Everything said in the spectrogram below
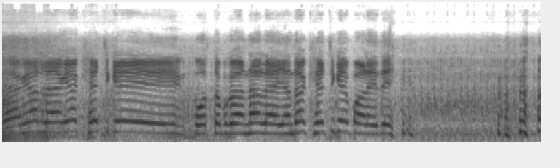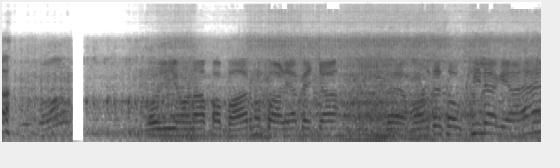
ਲੈ ਗਿਆ ਲੈ ਗਿਆ ਖਿੱਚ ਕੇ ਪੁੱਤ ਬਗਾਨਾ ਲੈ ਜਾਂਦਾ ਖਿੱਚ ਕੇ ਪਾਲੇ ਦੇ। ਲੋ ਜੀ ਹੁਣ ਆਪਾਂ ਬਾਹਰ ਨੂੰ ਪਾਲਿਆ ਲੈ ਹੁਣ ਤੇ ਸੌਖੀ ਲੈ ਗਿਆ ਹੈ।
